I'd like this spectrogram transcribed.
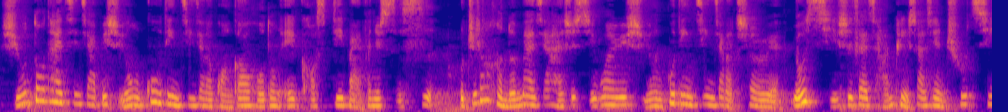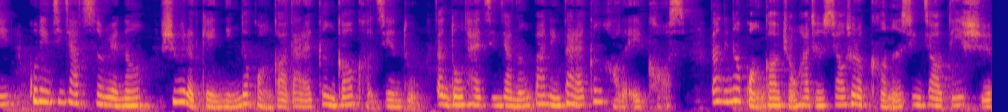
使用动态竞价比使用固定竞价的广告活动 ACOS 低百分之十四。我知道很多卖家还是习惯于使用固定竞价的策略，尤其是在产品上线初期，固定竞价策略呢？是为了给您的广告带来更高可见度，但动态竞价能帮您带来更好的 ACOS。当您的广告转化成销售的可能性较低时，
